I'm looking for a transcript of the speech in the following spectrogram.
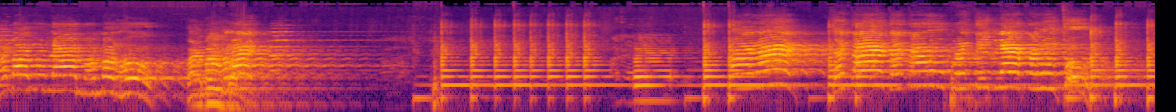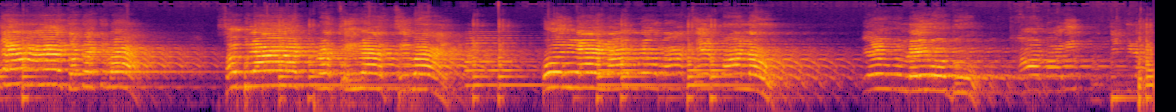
તમારું નામ અમર હો. પણ મહારાજ મહારાજ જતા જતા હું પ્રતિજ્ઞા કરું છું. જગતમાં સમ્રાટ પૃથ્વીરાજ સિવાય માથે એવું નહીં ઓઢું. આ મારી પ્રતિજ્ઞા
